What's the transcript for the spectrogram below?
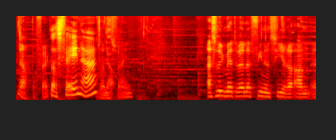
Ja, perfect. Dat is fijn, hè? Dat is fijn. Als jullie met willen financieren aan, uh,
